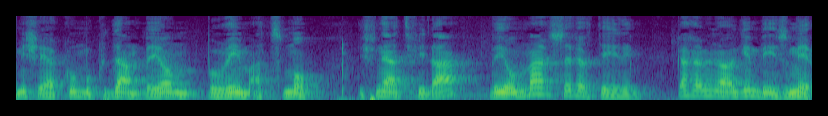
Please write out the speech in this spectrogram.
מי שיקום מוקדם ביום פורים עצמו, לפני התפילה, ויאמר ספר תהילים. ככה הם נוהגים באזמיר.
